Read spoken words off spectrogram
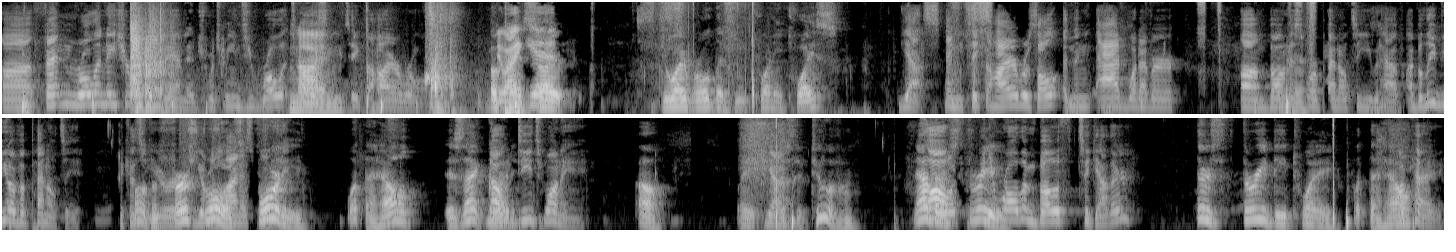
Uh, Fenton, roll a nature with advantage, which means you roll it twice and you take the higher roll. Do I get- do I roll the d20 twice? Yes, and you take the higher result, and then you add whatever um, bonus Okay. or penalty you would have. I believe you have a penalty because Oh, the you're, first you roll is minus one. 40. What the hell? Is that No. D twenty. oh. Wait, Yeah. there's two of them? Now Oh, there's three. you roll them both together. There's three d20. What the hell? Okay,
